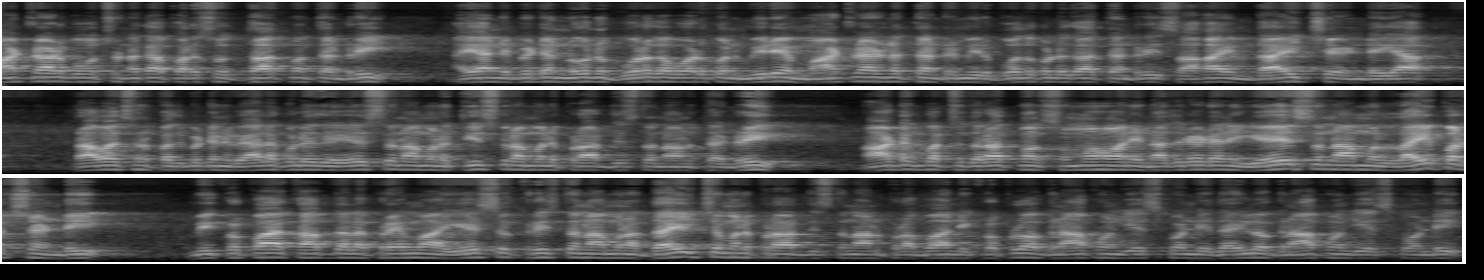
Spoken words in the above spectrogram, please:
మాట్లాడబోచుండగా పరిశుద్ధాత్మ తండ్రి. అయ్యా నీ బిడ్డ నోరును బూరగా వాడుకొని మీరే మాట్లాడిన తండ్రి మీరు బోధకుడుగా తండ్రి సహాయం దాయిచ్చేయండి అయ్యా. రావాల్సిన పది బిడ్డని వేలకొలుగా ఏసునామని తీసుకురామని ప్రార్థిస్తున్నాను తండ్రి. ఆటంకపరచు దురాత్మ సమూహాన్ని నజరేడని ఏసునామను లయపరచండి. మీ కృపా కాపుదల ప్రేమ యేసు క్రీస్తునామన దయచ్చమని ప్రార్థిస్తున్నాను ప్రభా. నీ కృపలో జ్ఞాపం చేసుకోండి దయలో జ్ఞాపం చేసుకోండి.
